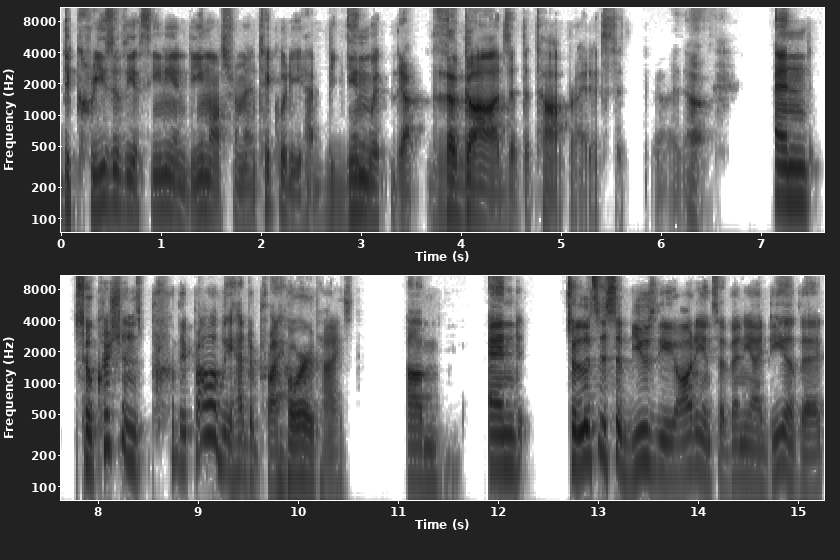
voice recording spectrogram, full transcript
decrees of the athenian demos from antiquity begin with the, the gods at the top right? It's the uh, and so christians they probably had to prioritize. Um, and so let's disabuse the audience of any idea that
